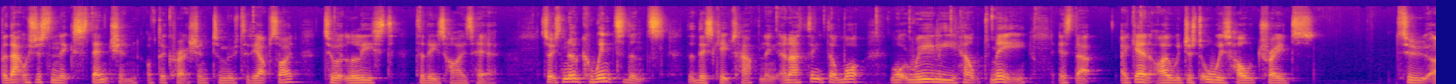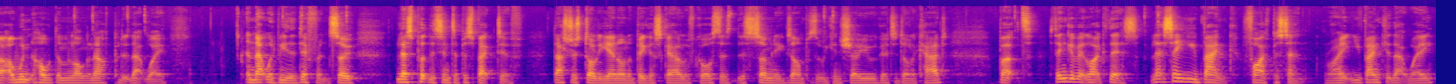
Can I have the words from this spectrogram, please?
but that was just an extension of the correction to move to the upside to at least to these highs here. So it's no coincidence that this keeps happening. And I think that what, what really helped me is that, again, I would just always hold trades to, I wouldn't hold them long enough, put it that way. And that would be the difference. So let's put this into perspective. That's just dollar yen on a bigger scale, of course. There's, there's so many examples that we can show you. We go to dollar CAD. But think of it like this. Let's say you bank 5%, right? You bank it that way.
